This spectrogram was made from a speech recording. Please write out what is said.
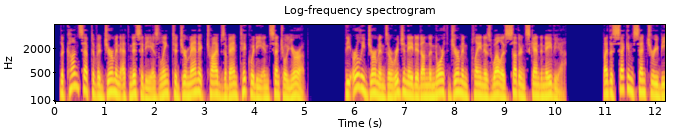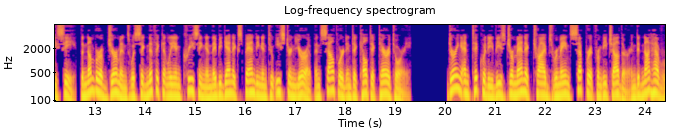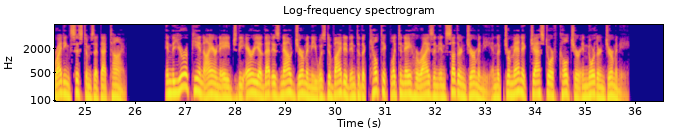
The concept of a German ethnicity is linked to Germanic tribes of antiquity in Central Europe. The early Germans originated on the North German plain as well as southern Scandinavia. By the 2nd century BC, the number of Germans was significantly increasing and they began expanding into Eastern Europe and southward into Celtic territory. During antiquity these Germanic tribes remained separate from each other and did not have writing systems at that time. In the European Iron Age the area that is now Germany was divided into the Celtic Latène horizon in southern Germany and the Germanic Jastorf culture in northern Germany.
